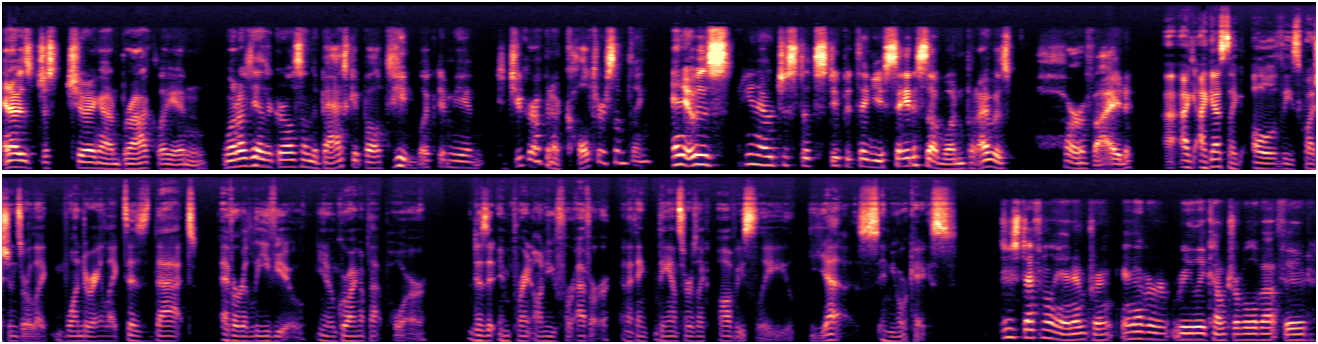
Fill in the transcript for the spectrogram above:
And I was just chewing on broccoli, and one of the other girls on the basketball team looked at me and, "Did you grow up in a cult or something?" And it was you know just a stupid thing you say to someone, but I was horrified. I, I guess like all of these questions are like wondering like does that ever leave you you know growing up that poor does it imprint on you forever and i think the answer is like obviously yes in your case there's definitely an imprint you're never really comfortable about food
